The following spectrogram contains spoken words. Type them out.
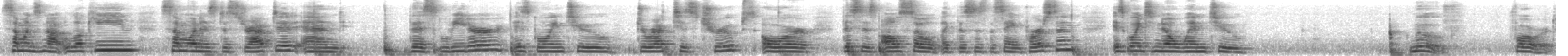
someone's not looking someone is distracted and this leader is going to direct his troops or this is also like this is the same person is going to know when to move forward.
